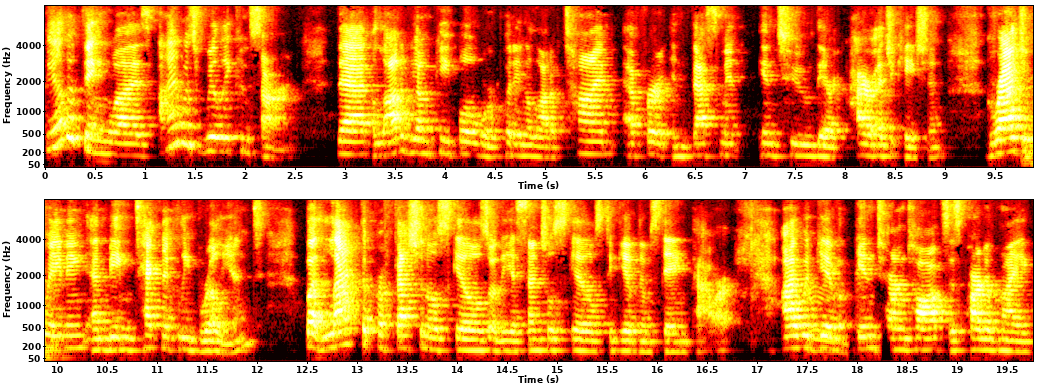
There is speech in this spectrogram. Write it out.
the other thing was, I was really concerned that a lot of young people were putting a lot of time, effort, investment into their higher education, graduating and being technically brilliant, but lack the professional skills or the essential skills to give them staying power. I would give mm. intern talks as part of my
